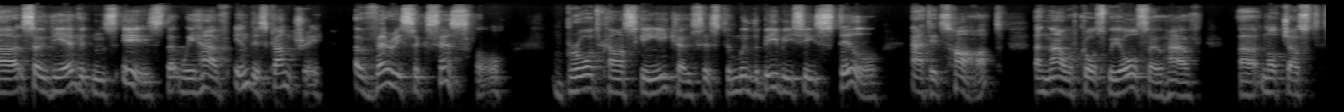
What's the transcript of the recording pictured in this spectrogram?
Uh, so the evidence is that we have in this country a very successful broadcasting ecosystem with the BBC still at its heart. And now, of course, we also have uh, not just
